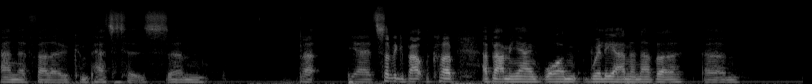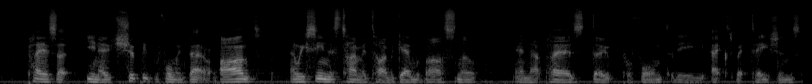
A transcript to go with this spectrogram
and their fellow competitors. Um, but yeah, it's something about the club. Aubameyang one, Willian another. Um, players that you know should be performing better aren't, and we've seen this time and time again with Arsenal, in that players don't perform to the expectations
